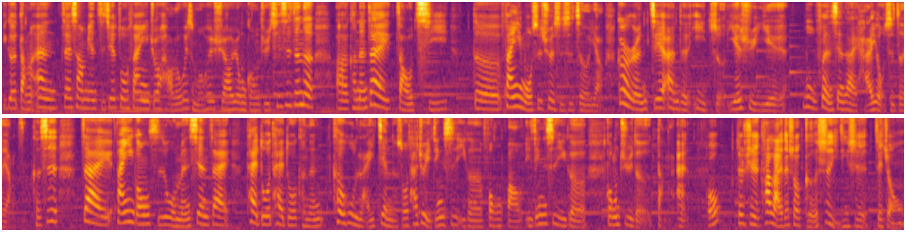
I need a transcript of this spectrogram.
一个档案在上面直接做翻译就好了，为什么会需要用工具？其实真的，呃，可能在早期的翻译模式确实是这样，个人接案的译者也许也部分现在还有是这样子，可是，在翻译公司，我们现在太多太多，可能客户来件的时候，它就已经是一个封包，已经是一个工具的档案。哦，就是他来的时候格式已经是这种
